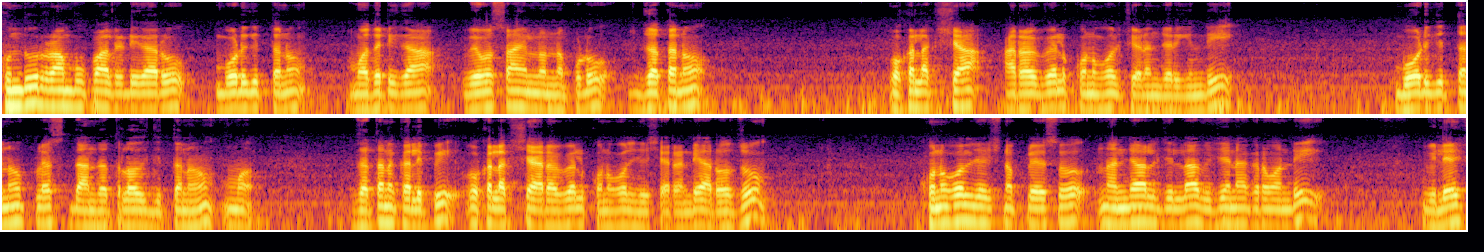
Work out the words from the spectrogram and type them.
కుందూరు రాంభూపాల్ రెడ్డి గారు బోడిగిత్తను మొదటిగా వ్యవసాయంలో ఉన్నప్పుడు జతను ఒక లక్ష అరవై వేలు కొనుగోలు చేయడం జరిగింది. బోడి గిత్తను ప్లస్ దాని జతలో గిత్తను జతను కలిపి ఒక లక్ష అరవై వేలు కొనుగోలు చేశారండి. ఆ రోజు కొనుగోలు చేసిన ప్లేసు నంద్యాల జిల్లా విజయనగరం అండి. విలేజ్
